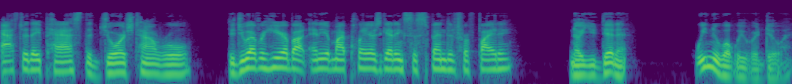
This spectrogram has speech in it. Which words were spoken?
After they passed the Georgetown rule, did you ever hear about any of my players getting suspended for fighting? No, you didn't. We knew what we were doing.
